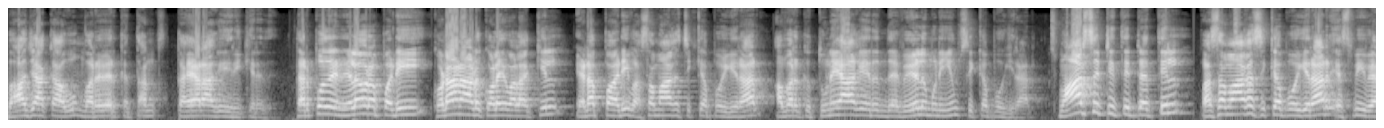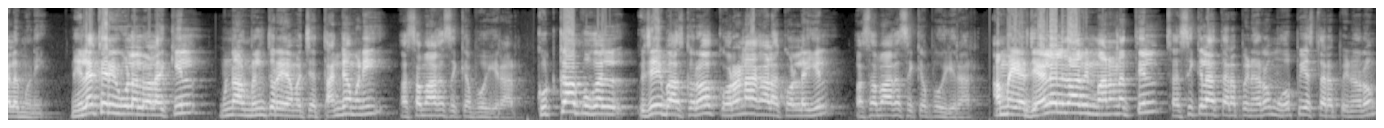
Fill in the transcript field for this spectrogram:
பாஜகவும் வரவேற்கத்தான் தயாராக இருக்கிறது. தற்போதைய நிலவரப்படி கொடாநாடு கொலை வழக்கில் எடப்பாடி வசமாக சிக்கப் போகிறார். அவருக்கு துணையாக இருந்த வேலுமணியும் சிக்கப் போகிறார். ஸ்மார்ட் சிட்டி திட்டத்தில் வசமாக சிக்கப் போகிறார் எஸ்பி வேலுமணி. நிலக்கரி ஊழல் வழக்கில் முன்னாள் மின்துறை அமைச்சர் தங்கமணி வசமாக சிக்கப் போகிறார். குட்கா புகழ் விஜயபாஸ்கரோ கொரோனா கால கொள்ளையில் வசமாக சிக்கப் போகிறார். அம்மையார் ஜெயலலிதாவின் மரணத்தில் சசிகலா தரப்பினரும் ஓபிஎஸ் தரப்பினரும்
